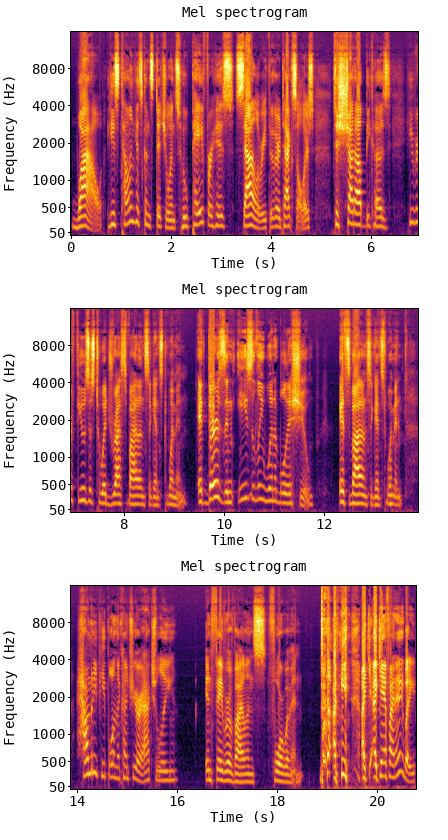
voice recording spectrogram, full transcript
wow, he's telling his constituents who pay for his salary through their tax dollars to shut up because he refuses to address violence against women. If there's an easily winnable issue, it's violence against women. How many people in the country are actually in favor of violence for women. I mean, I, I can't find anybody.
